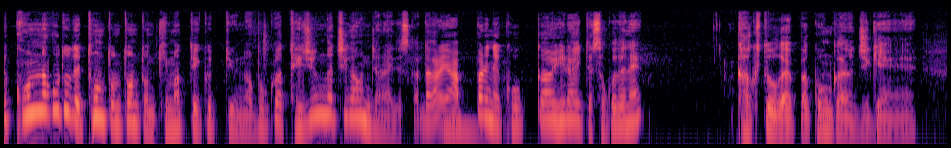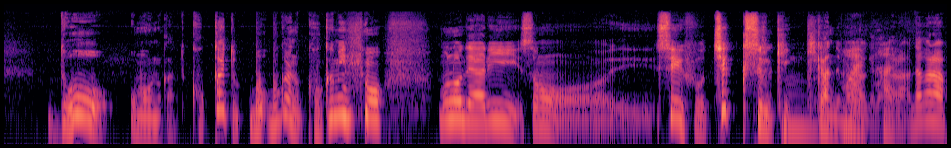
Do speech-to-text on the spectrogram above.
でこんなことでトントントントン決まっていくっていうのは僕は手順が違うんじゃないですか。だからやっぱりね、国会を開いてそこでね各党がやっぱ今回の事件どう思うのか国会って僕らの国民のものでありその政府をチェックする機関でもあるわけだから、はいはい、だから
